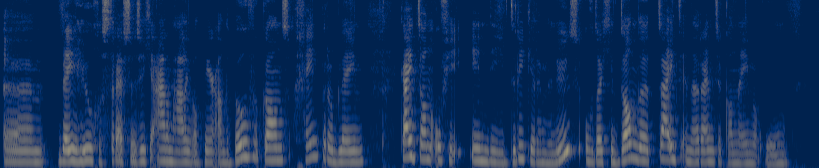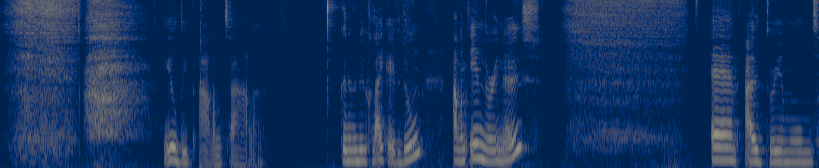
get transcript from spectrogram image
um, ben je heel gestrest en zit je ademhaling wat meer aan de bovenkant. Geen probleem. Kijk dan of je in die drie keer een minuut, of dat je dan de tijd en de ruimte kan nemen om heel diep adem te halen. Kunnen we nu gelijk even doen. Adem in door je neus. En uit door je mond.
